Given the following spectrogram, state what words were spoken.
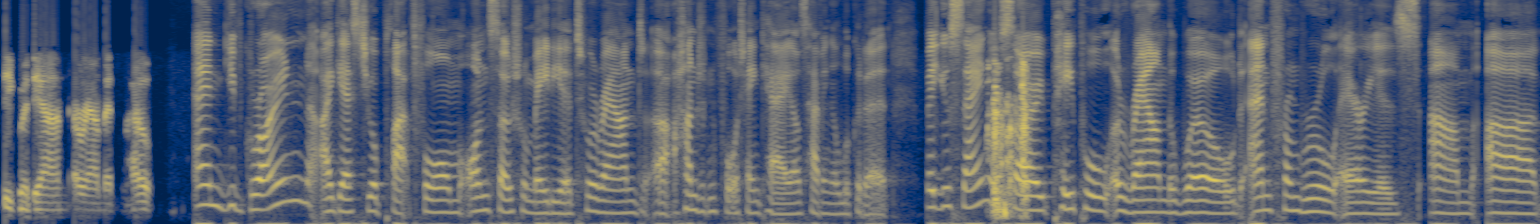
stigma down around mental health. And you've grown, I guess, your platform on social media to around uh, 114k. I was having a look at it. But you're saying also people around the world and from rural areas um, are,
